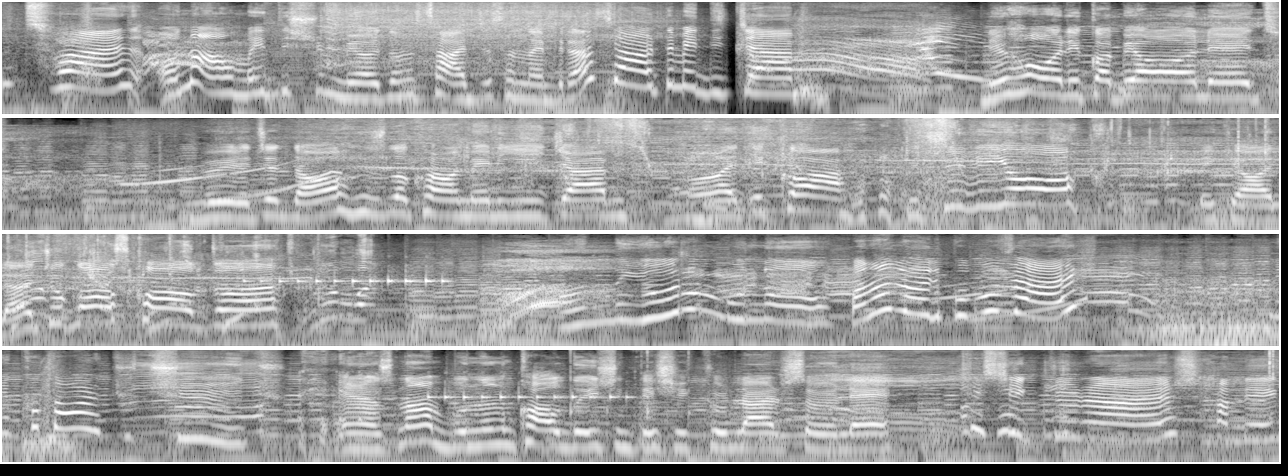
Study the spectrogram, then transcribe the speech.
Lütfen. Onu almayı düşünmüyordum. Sadece sana biraz yardım edeceğim. Ne harika bir alet. Böylece daha hızlı karamel yiyeceğim. Harika. Küçülüyor. Pekala çok az kaldı. Anlıyorum Bana lollipopu ver. Ne kadar küçük. En azından bunun kaldığı için teşekkürler söyle. Teşekkürler Alex.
